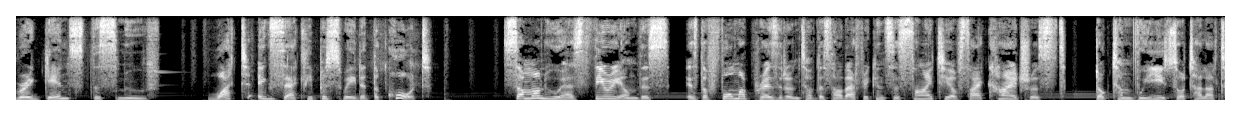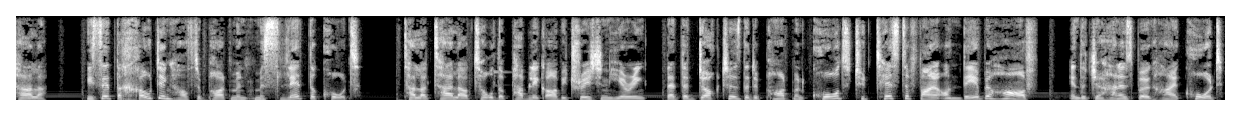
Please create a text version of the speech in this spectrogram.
were against this move. What exactly persuaded the court? Someone who has theory on this is the former president of the South African Society of Psychiatrists, Dr. Mvuyiso Talatala. He said the Gauteng Health Department misled the court. Talatala told the public arbitration hearing that the doctors the department called to testify on their behalf in the Johannesburg High Court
